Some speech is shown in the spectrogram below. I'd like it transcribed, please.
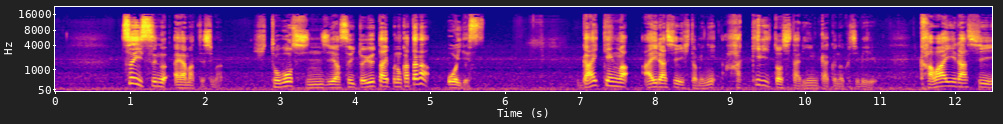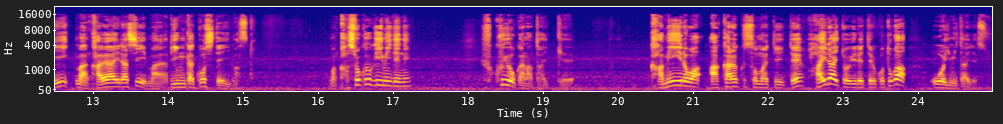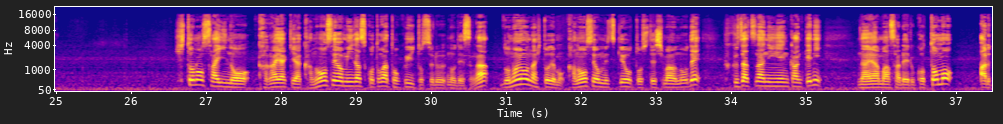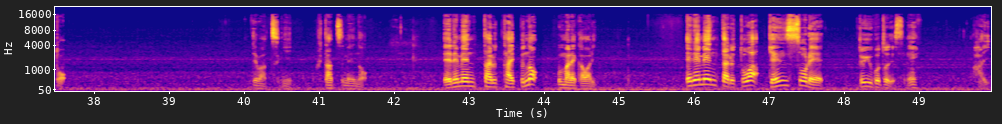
ついすぐ謝ってしまう。人を信じやすいというタイプの方が多いです。外見は愛らしい瞳にはっきりとした輪郭の唇。可愛らしいまあ可愛らしい、まあ、輪郭をしていますと、まあ、過食気味でね。ふくよかな体型。髪色は明るく染めていてハイライトを入れてることが多いみたいです。人の才能輝きや可能性を見出すことが得意とするのですがどのような人でも可能性を見つけようとしてしまうので複雑な人間関係に悩まされることもあると。では次2つ目のエレメンタルタイプの生まれ変わり。エレメンタルとは元素霊ということですね。はい。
